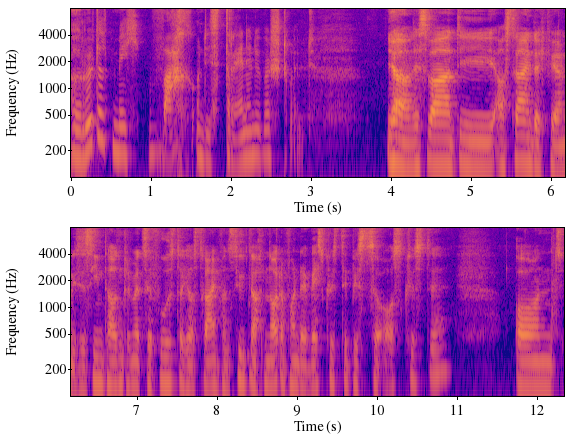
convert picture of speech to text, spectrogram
rüttelt mich wach und ist Tränen überströmt. Ja, das war die Australien-Durchquerung, diese 7000 Kilometer zu Fuß durch Australien von Süd nach Nord und von der Westküste bis zur Ostküste. Und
